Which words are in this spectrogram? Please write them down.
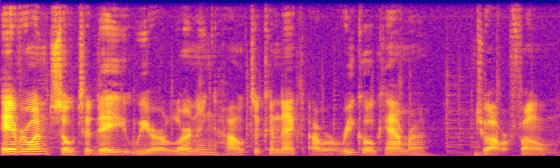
Hey everyone, so today we are learning how to connect our Ricoh camera to our phone.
